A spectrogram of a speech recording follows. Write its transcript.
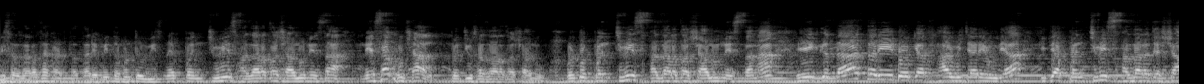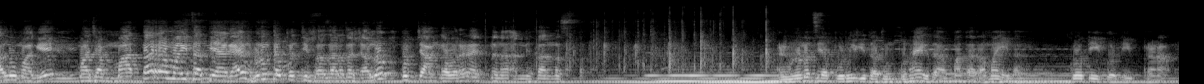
वीस हजाराचा काढतात. अरे मी तर म्हणतो वीस नाही पंचवीस हजाराचा शालू नेसा. नेसा खुशाल. पंचवीस हजाराचा शालू. म्हणतो पंचवीस हजाराचा शालू नेसताना एकदा तरी डोक्यात हा विचार येऊ द्या की त्या पंचवीस हजाराच्या शालू मागे माझ्या माता रमाईचा त्याग आहे म्हणून तो पंचवीस हजाराचा शालू तुमच्या अंगावर नेता नसता. आणि म्हणूनच या पुढील गीतातून पुन्हा एकदा माता रमाईला कोटी कोटी प्रणाम.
